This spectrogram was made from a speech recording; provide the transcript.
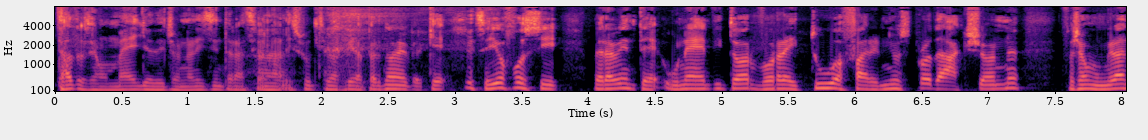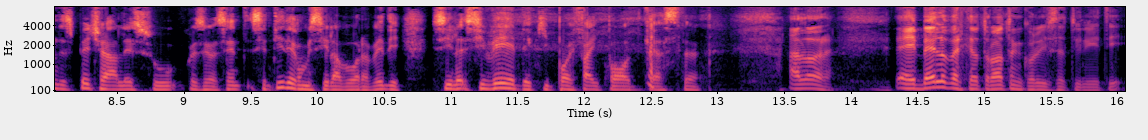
Tra l'altro siamo meglio dei giornalisti internazionali Ah. su ultima fila, perdonami perché se io fossi veramente un editor vorrei tu a fare news production, facciamo un grande speciale su queste cose. Sent- Sentite come si lavora, vedi? Si, si vede chi poi fa i podcast. Allora, è bello perché ho trovato ancora gli Stati Uniti.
